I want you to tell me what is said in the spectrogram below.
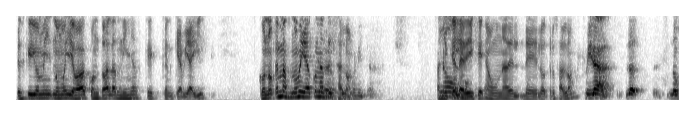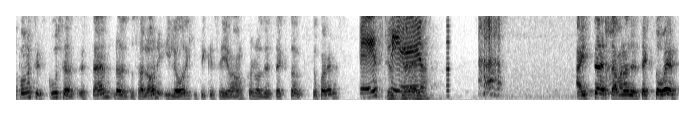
es que yo me- no me llevaba con todas las niñas que, que, que había ahí. Con, es más, no me llevaba con las del salón. Así No. que le dije a una del, del otro salón. Mira, lo- no pongas excusas. Están los de tu salón y luego dijiste que se llevaban con los de sexto. ¿Tú cuál eras? Es Yo- yo era cierto. Ahí está, estaban los de sexto B.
